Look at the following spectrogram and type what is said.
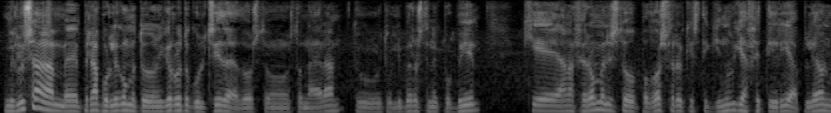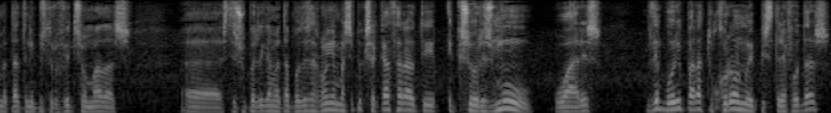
Μιλούσα με- πριν από λίγο με τον Γιώργο τον Κουλτσίδα εδώ στο, στον αέρα του, του Λίμπερο στην εκπομπή και αναφερόμενοι στο ποδόσφαιρο και στην καινούργια αφετηρία πλέον μετά την επιστροφή της ομάδας ε, στη Σούπερ Λίγκα μετά από τέσσερα χρόνια μας είπε ξεκάθαρα ότι εξορισμού ο Άρης δεν μπορεί παρά του χρόνου επιστρέφοντας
